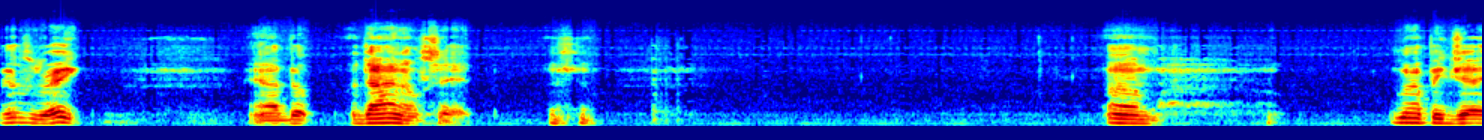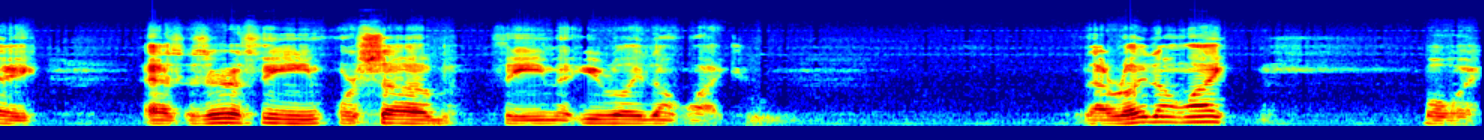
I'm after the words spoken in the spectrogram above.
it was great. And I built the dino set. um, Grumpy J as is there a theme or sub theme that you really don't like? That I really don't like? Boy,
